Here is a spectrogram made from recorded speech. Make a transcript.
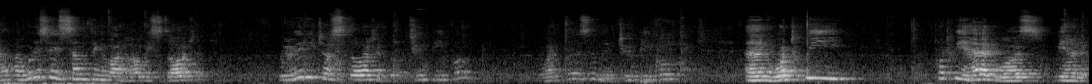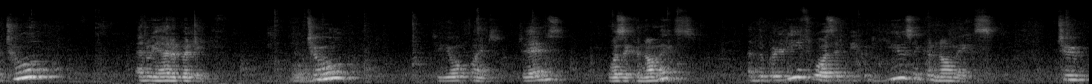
I, I want to say something about how we started. We really just started with two people, one person, then two people. And what we, what we had was, we had a tool and we had a belief. The tool, to your point, James, was economics. And the belief was that we could use economics to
